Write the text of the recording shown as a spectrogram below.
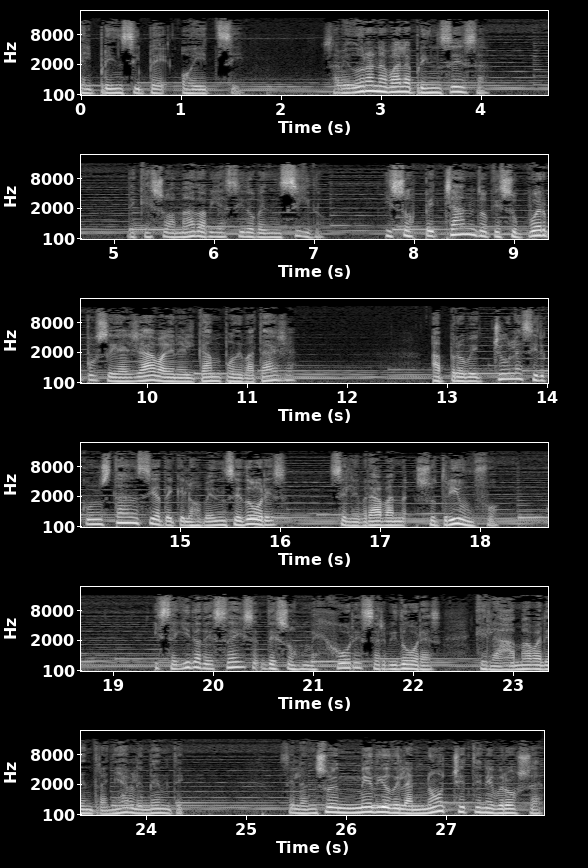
el príncipe Oitzi. Sabedora naval princesa de que su amado había sido vencido y sospechando que su cuerpo se hallaba en el campo de batalla, aprovechó la circunstancia de que los vencedores celebraban su triunfo y seguida de seis de sus mejores servidoras que la amaban entrañablemente, se lanzó en medio de la noche tenebrosa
